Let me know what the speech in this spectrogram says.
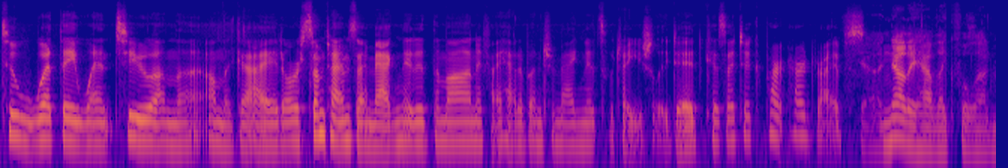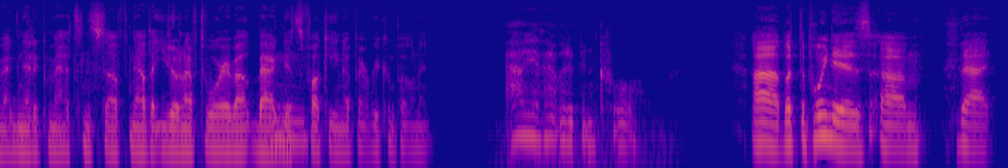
to what they went to on the on the guide or sometimes i magneted them on if i had a bunch of magnets which i usually did because i took apart hard drives yeah, now they have like full on magnetic mats and stuff. Now that you don't have to worry about magnets Mm. fucking up every component. oh yeah that would have been cool Uh, but the point is um, that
